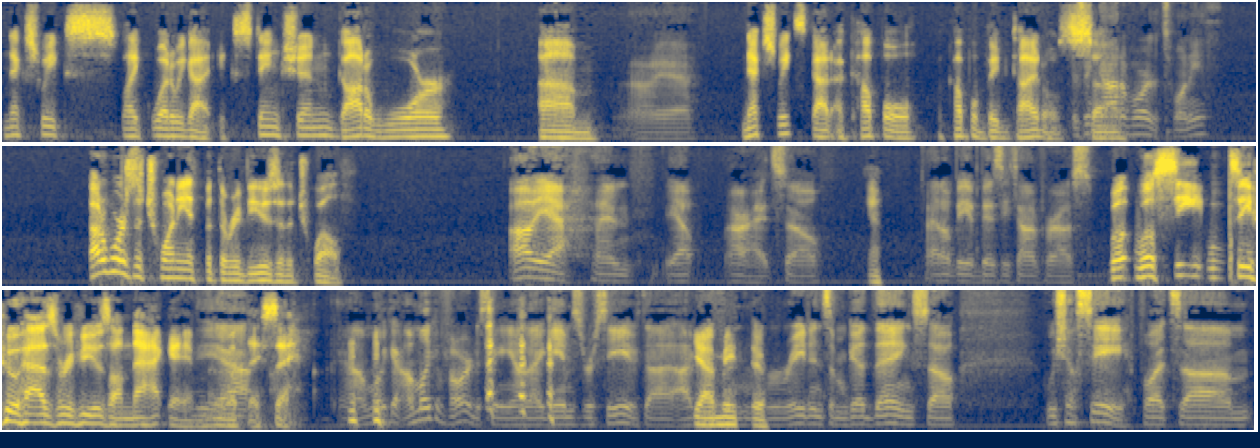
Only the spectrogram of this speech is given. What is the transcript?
next week's like what do we got? Extinction, God of War. Um, oh yeah, next week's got a couple a couple big titles. is so God of War the twentieth? God of War is the twentieth, but the reviews are the twelfth. Oh yeah, and yep. All right, so Yeah. that'll be a busy time for us. We'll we'll see we'll see who has reviews on that game and Yeah. what they say. Yeah, I'm looking. I'm looking forward to seeing how that game's received. I, I've Yeah, me too. reading some good things, so we shall see. But um,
